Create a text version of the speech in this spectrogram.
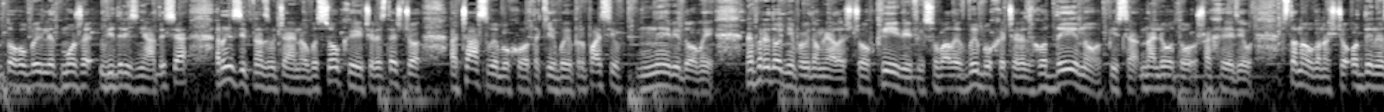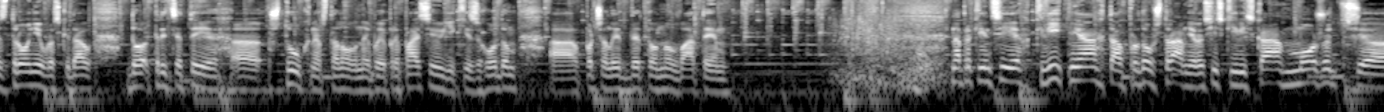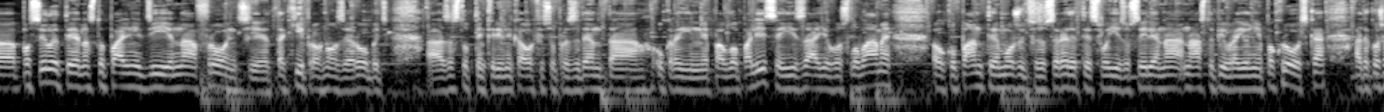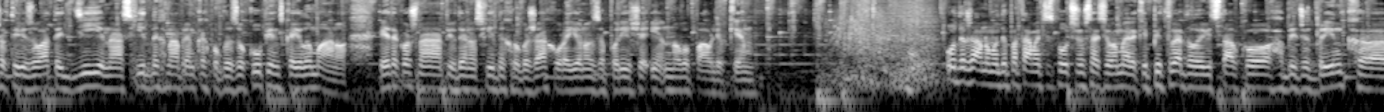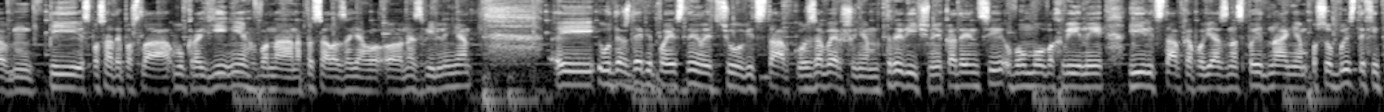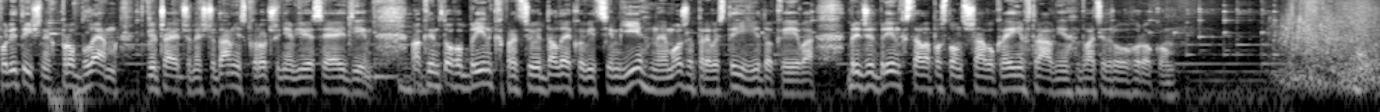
того вигляд може відрізнятися. Ризик надзвичайно високий через те, що час вибуху таких боєприпасів невідомий. Напередодні повідомляли, що в Києві фіксували вибухи через годину після нальоту шахедів. Встановлено, що один із дронів розкидав до 30 е, штук невстановлених боєприпасів, які згодом е, почали детонувати. Наприкінці квітня та впродовж травня російські війська можуть е, посилити наступальні дії на фронті. Такі прогнози робить е, заступник керівника офісу президента України Павло Паліса. І за його словами, окупанти можуть зосередити свої зусилля на наступі в районі Покровська, а також активізувати дії на східних напрямках поблизу Куп'янська і Лиману, і також на південно-східних рубежах у районах Запоріжжя і Новопавлівки. У державному департаменті Сполучених Штатів Америки підтвердили відставку Бріджит Брінк е, з посади посла в Україні. Вона написала заяву е, на звільнення. І у держдепі пояснили цю відставку завершенням трирічної каденції в умовах війни. Її відставка пов'язана з поєднанням особистих і політичних проблем, включаючи нещодавні скорочення в USAID. Ну, крім того, Брінк працює далеко від сім'ї, не може перевести її до Києва. Бріджит Брінк стала послом США в Україні в травні 22-го року. ผม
